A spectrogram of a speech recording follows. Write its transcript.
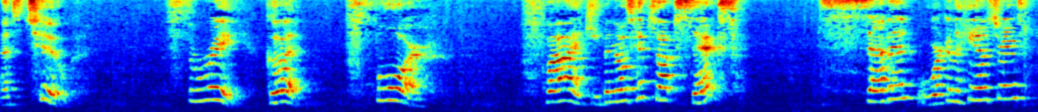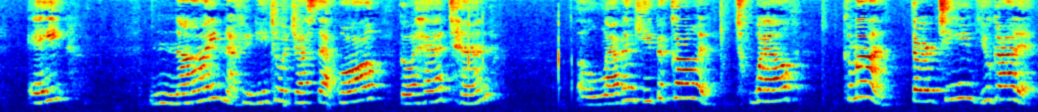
That's two, three, good, four, five, keeping those hips up, six, seven, working the hamstrings, eight, nine. Now if you need to adjust that ball, go ahead, 10, 11, keep it going, 12, come on, 13, you got it,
